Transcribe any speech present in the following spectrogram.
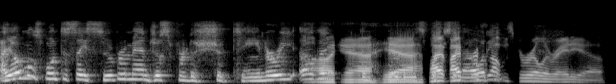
I almost want to say Superman just for the chicanery of Oh it. yeah, yeah. his My, my first thought was Guerrilla Radio.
